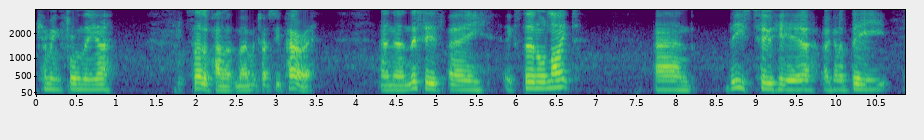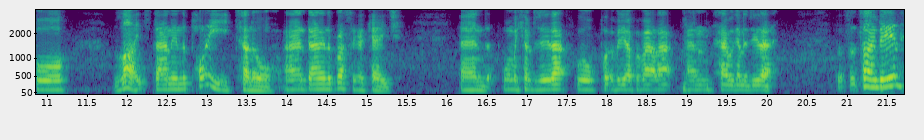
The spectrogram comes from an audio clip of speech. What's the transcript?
coming from the uh, solar panel at the moment to actually power it. And then this is a external light. And these two here are going to be for lights down in the poly tunnel and down in the brassica cage and when we come to do that we'll put a video up about that and how we're going to do that. But for the time being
